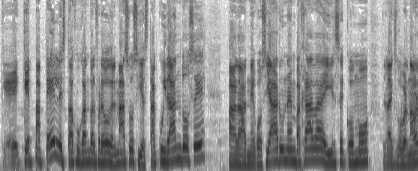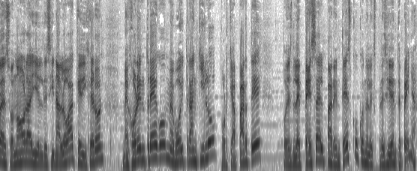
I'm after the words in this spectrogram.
que- qué papel está jugando Alfredo del Mazo, si está cuidándose para negociar una embajada e irse como la exgobernadora de Sonora y el de Sinaloa, que dijeron, mejor entrego, me voy tranquilo, porque aparte, pues le pesa el parentesco con el expresidente Peña.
